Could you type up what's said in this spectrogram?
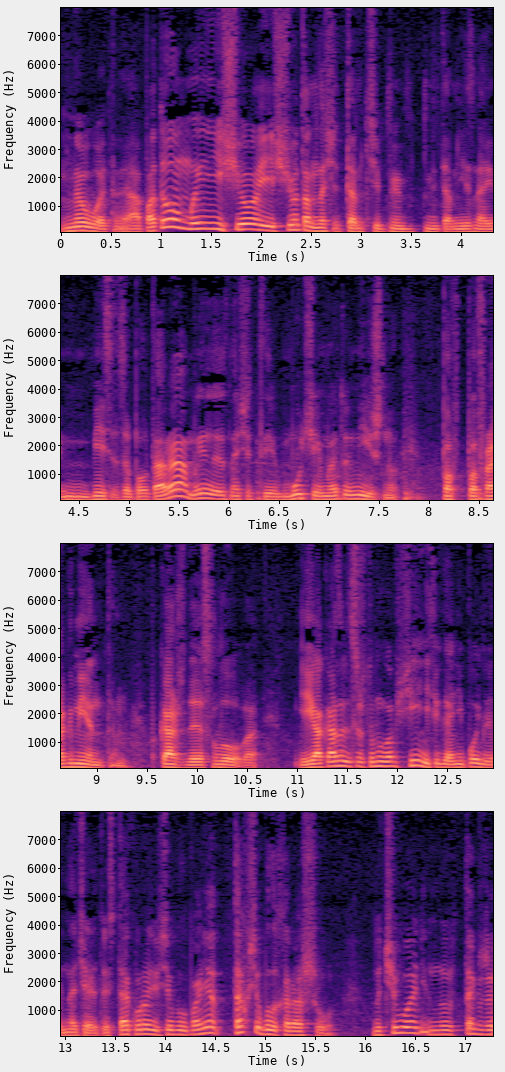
Ну вот, а потом мы еще, еще там, значит, там, типа, там, не знаю, месяца полтора мы, значит, мучаем эту Мишну по, по фрагментам, каждое слово – и оказывается, что мы вообще нифига не поняли вначале. То есть так вроде все было понятно, так все было хорошо. Ну чего они, ну так же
